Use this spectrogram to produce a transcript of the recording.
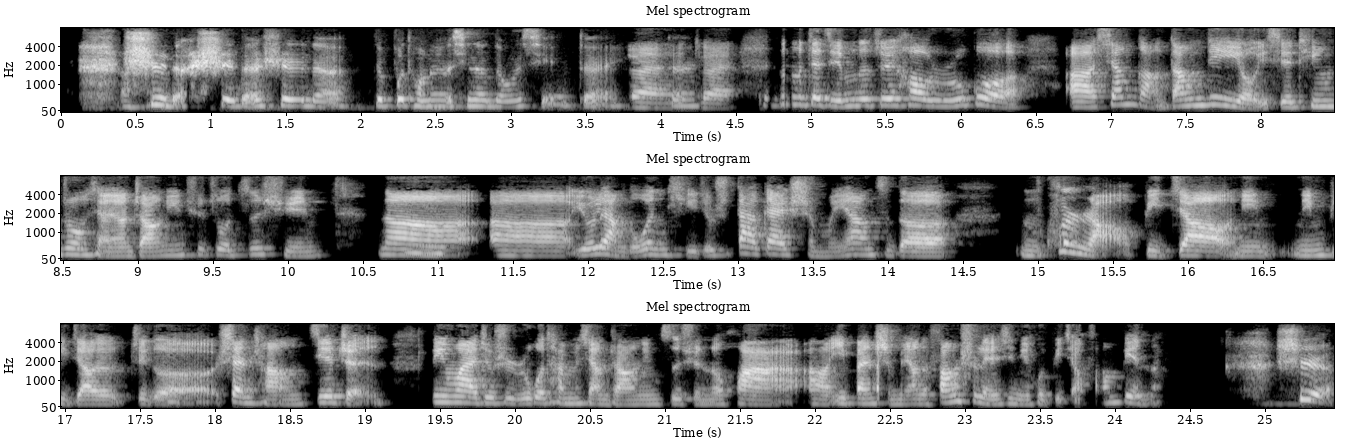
是的，是的，是的，就不同的有新的东西。对，对，对。那么在节目的最后，如果啊，香港当地有一些听众想要找您去做咨询，那呃，有两个问题，就是大概什么样子的？嗯，困扰比较您您比较这个擅长接诊。另外就是，如果他们想找您咨询的话，啊，一般什么样的方式联系你会比较方便呢？是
